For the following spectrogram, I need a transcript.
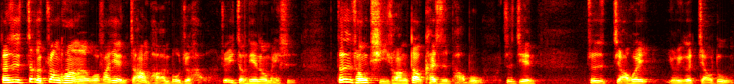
但是这个状况呢，我发现早上跑完步就好了，就一整天都没事。但是从起床到开始跑步之间，就是脚会有一个角度，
